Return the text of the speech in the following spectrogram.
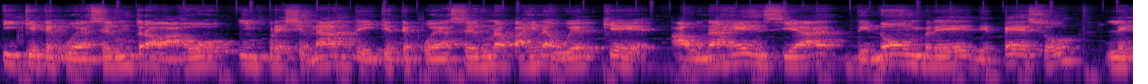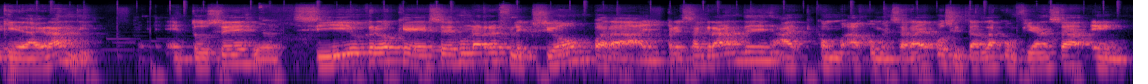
y que te puede hacer un trabajo impresionante y que te puede hacer una página web que a una agencia de nombre, de peso, le queda grande. Entonces, sí, yo creo que esa es una reflexión para empresas grandes a, comenzar a depositar la confianza en,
